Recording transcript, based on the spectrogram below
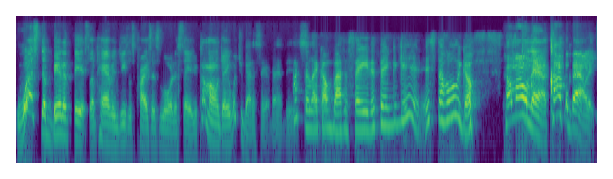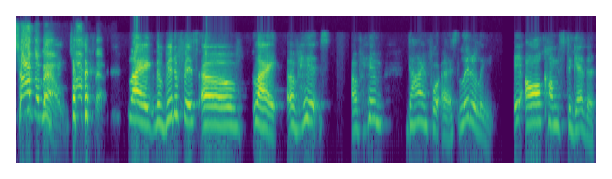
What's the benefits of having Jesus Christ as Lord and Savior? Come on, Jay. What you got to say about this? I feel like I'm about to say the thing again. It's the Holy Ghost. Come on now, talk about it. Talk about it. Talk about it. like the benefits of like of his of him dying for us. Literally, it all comes together.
